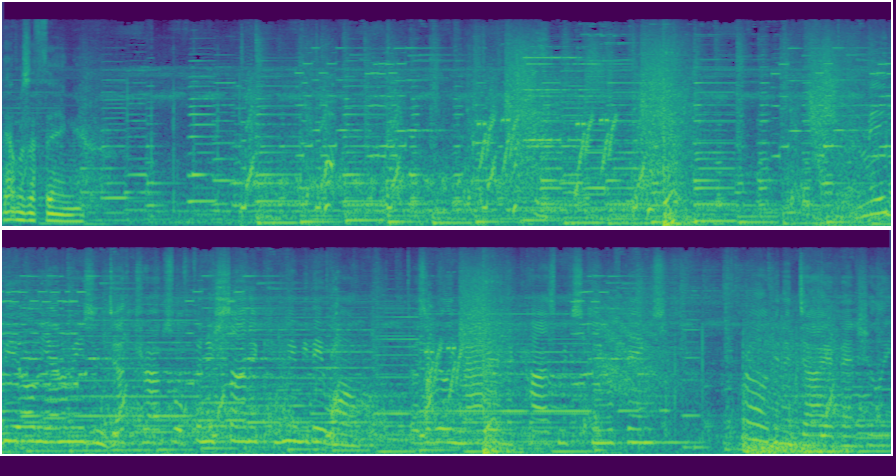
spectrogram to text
That was a thing. Maybe all the enemies and death traps will finish Sonic, maybe they won't. Does it really matter in the cosmic scheme of things? We're all gonna die eventually.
